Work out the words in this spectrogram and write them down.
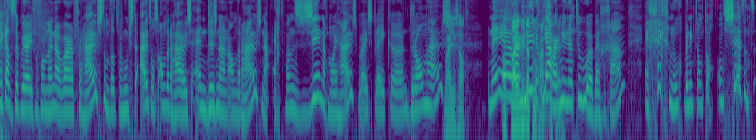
Ik had het ook weer even van, eh, nou, we waren verhuisd, omdat we moesten uit ons andere huis en dus naar een ander huis. Nou, echt een waanzinnig mooi huis. Bij wijze van spreken een droomhuis. waar je zat. Nee, Of eh, waar je nu ik naartoe gaat, Ja, waar ik nu naartoe eh, ben gegaan. En gek genoeg ben ik dan toch ontzettend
